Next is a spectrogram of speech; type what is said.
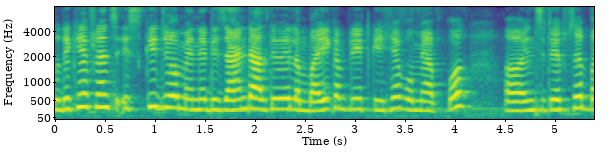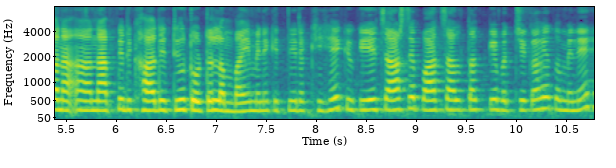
तो देखिए फ्रेंड्स, इसकी जो मैंने डिज़ाइन डालते हुए लंबाई कंप्लीट की है, वो मैं आपको इन स्टेप से बना नाप के दिखा देती हूँ टोटल लंबाई मैंने कितनी रखी है, क्योंकि ये चार से पाँच साल तक के बच्चे का है तो मैंने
